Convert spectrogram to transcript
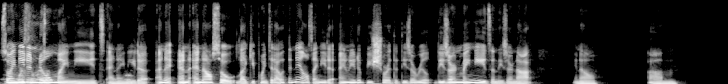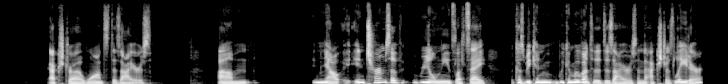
so i need to know my needs and i need to and I, and and also like you pointed out with the nails i need to i need to be sure that these are real these are my needs and these are not you know um extra wants desires um now in terms of real needs let's say because we can we can move on to the desires and the extras later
